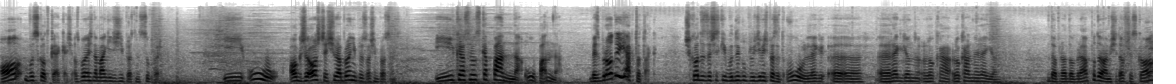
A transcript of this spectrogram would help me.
O, błyskotka jakaś. Odporność na magię 10%, super. I u, ogrze oszcze, siła broni plus 8%. I krasnoludzka panna. U, panna. Bez brody? Jak to tak? Szkody ze wszystkich budynków plus 9%. U, leg, e, e, region, loka, lokalny region. Dobra, dobra, podoba mi się to wszystko.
